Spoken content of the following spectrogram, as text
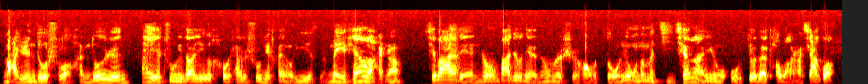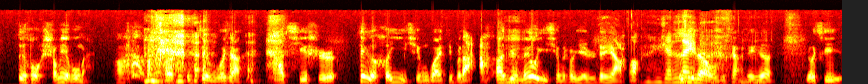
马云都说，很多人他也注意到一个后台的数据很有意思，每天晚上。七八点钟、八九点钟的时候，总有那么几千万用户就在淘宝上瞎逛，最后什么也不买啊！这我想，它其实这个和疫情关系不大啊，就没有疫情的时候也是这样。人类呢，我们想这个，尤其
